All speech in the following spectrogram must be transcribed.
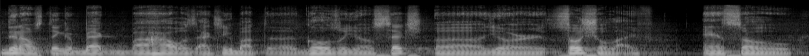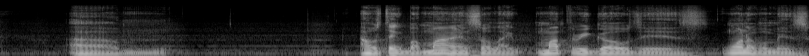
then I was thinking back about how it was actually about the goals of your sex, uh, your social life, and so. Um, I was thinking about mine. So like my three goals is one of them is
